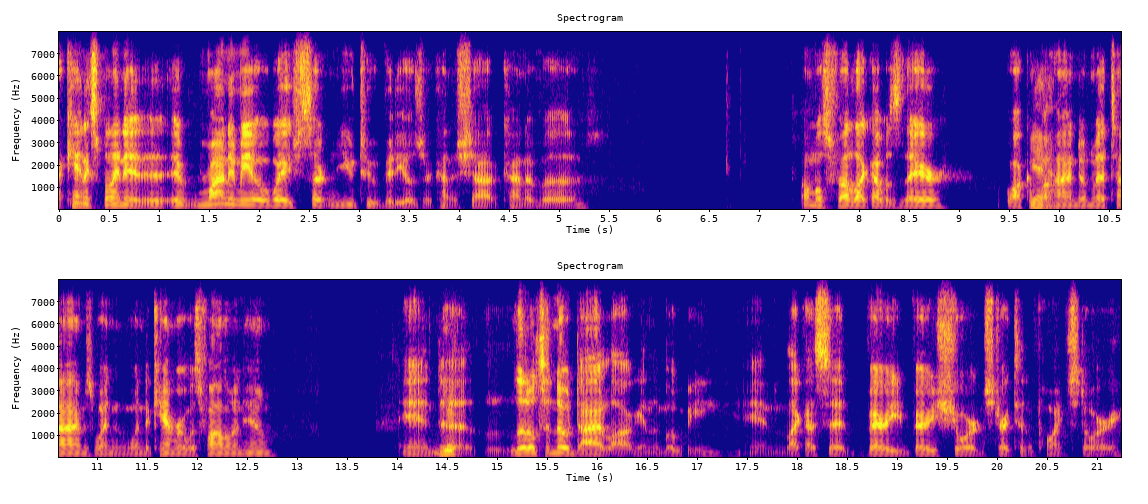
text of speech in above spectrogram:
I can't explain it. it. It reminded me of a way certain YouTube videos are kind of shot. Kind of, uh, almost felt like I was there, walking Yeah. behind him at times when when the camera was following him. And Yeah. uh, little to no dialogue in the movie and like I said, very very short and straight to the point story.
